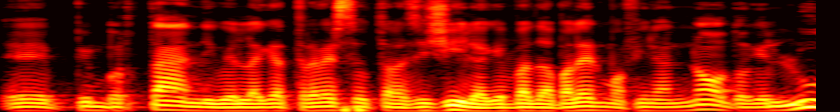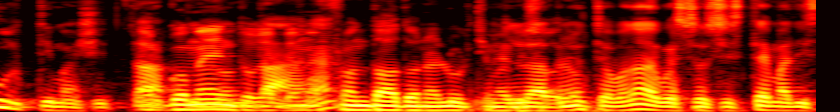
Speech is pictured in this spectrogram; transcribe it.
eh, più importanti quella che attraversa tutta la Sicilia che va da Palermo fino a Noto che è l'ultima città Argomento che lontana abbiamo affrontato nell'ultimo nella episodio. penultima puntata questo sistema di,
